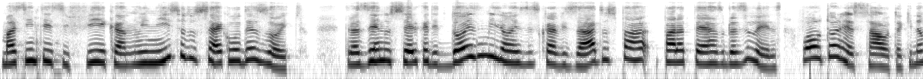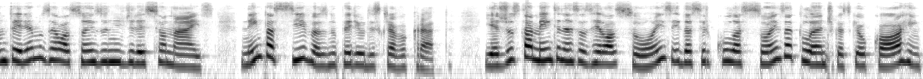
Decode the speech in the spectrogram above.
mas se intensifica no início do século XVIII, trazendo cerca de 2 milhões de escravizados pa para terras brasileiras. O autor ressalta que não teremos relações unidirecionais, nem passivas no período escravocrata. E é justamente nessas relações e das circulações atlânticas que ocorrem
